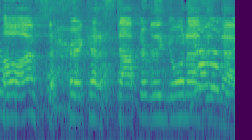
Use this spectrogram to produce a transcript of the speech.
Oh, I'm sorry. I kind of stopped everything going on, didn't I?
